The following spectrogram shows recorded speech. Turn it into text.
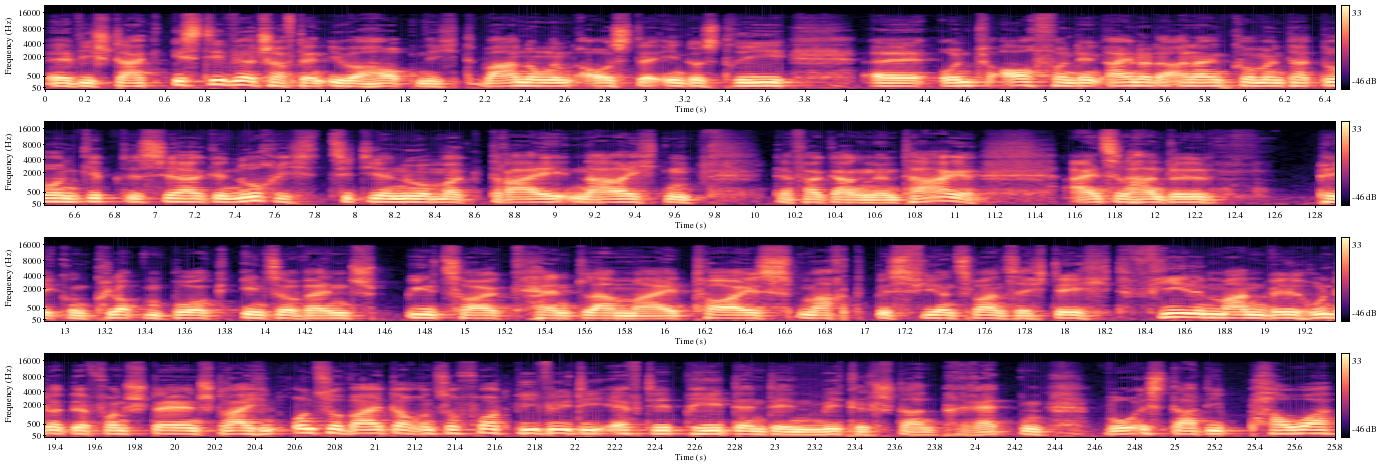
äh, wie stark ist die Wirtschaft denn überhaupt nicht? Warnungen aus der Industrie äh, und auch von den ein oder anderen Kommentatoren gibt es ja genug. Ich zitiere nur mal drei Nachrichten der vergangenen Tage. Einzelhandel Pick und Kloppenburg, insolvent, Spielzeughändler My Toys macht bis 24 dicht, Vielmann will hunderte von Stellen streichen und so weiter und so fort. Wie will die FDP denn den Mittelstand retten? Wo ist da die Power,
